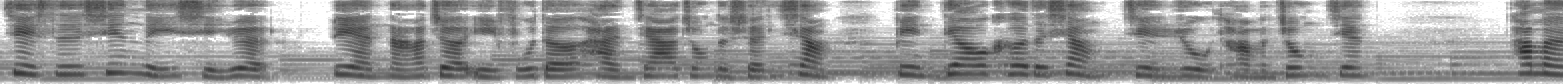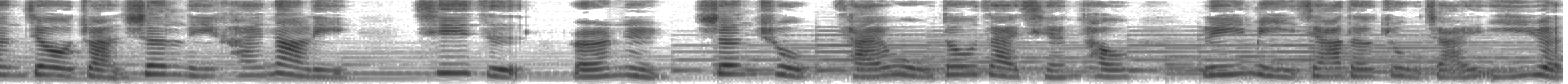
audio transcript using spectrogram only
祭司心里喜悦，便拿着以福德和家中的神像，并雕刻的像进入他们中间。他们就转身离开那里。妻子、儿女、牲畜、财物都在前头，离米家的住宅已远。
